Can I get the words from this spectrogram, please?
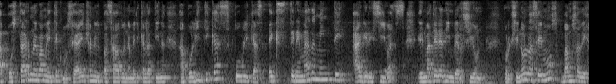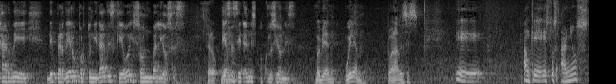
apostar nuevamente, como se ha hecho en el pasado en América Latina, a políticas públicas extremadamente agresivas en materia de inversión, porque si no lo hacemos vamos a dejar de, perder oportunidades que hoy son valiosas. Pero Esas serían mis conclusiones. Muy bien. William, tu análisis. Eh, aunque estos años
